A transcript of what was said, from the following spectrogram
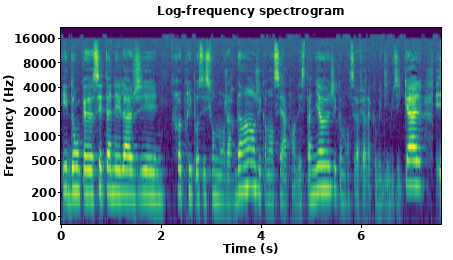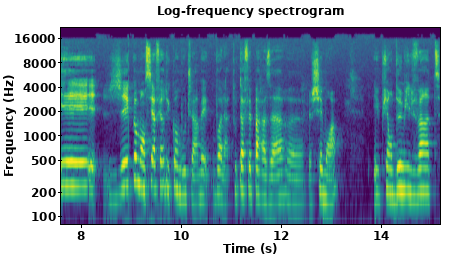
et donc, euh, cette année-là, j'ai repris possession de mon jardin, j'ai commencé à apprendre l'espagnol, j'ai commencé à faire la comédie musicale et j'ai commencé à faire du kombucha. Mais voilà, tout à fait par hasard, euh, chez moi. Et puis en 2020,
